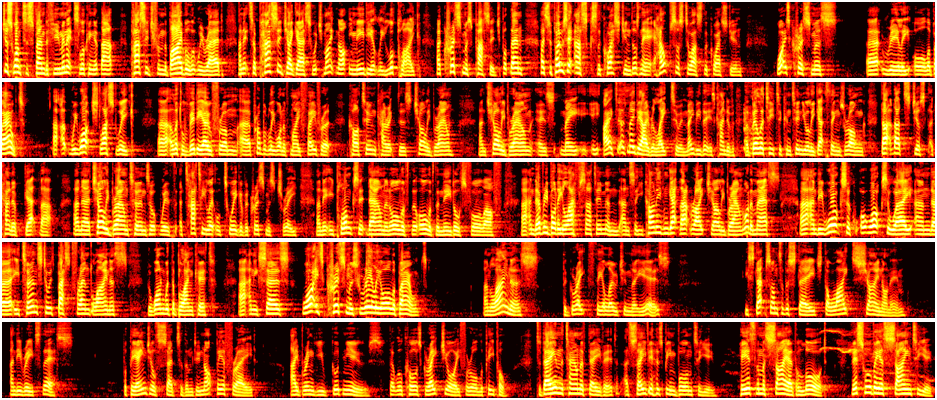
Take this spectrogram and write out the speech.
Just want to spend a few minutes looking at that passage from the Bible that we read. And it's a passage, I guess, which might not immediately look like a Christmas passage. But then I suppose it asks the question, doesn't it? It helps us to ask the question what is Christmas uh, really all about? Uh, uh we watched last week uh, a little video from uh, probably one of my favorite cartoon characters, Charlie Brown. And Charlie Brown is, may, he, I, maybe I relate to him. Maybe his kind of ability to continually get things wrong, that, that's just a kind of get that. And uh, Charlie Brown turns up with a tatty little twig of a Christmas tree, and he plonks it down, and all of the, all of the needles fall off. Uh, and everybody laughs at him, and, and so you can't even get that right, Charlie Brown. What a mess. Uh, and he walks, walks away and uh, he turns to his best friend Linus, the one with the blanket, uh, and he says, What is Christmas really all about? And Linus, the great theologian that he is, he steps onto the stage, the lights shine on him, and he reads this. But the angels said to them, Do not be afraid. I bring you good news that will cause great joy for all the people. Today, in the town of David, a Savior has been born to you. He is the Messiah, the Lord. This will be a sign to you.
